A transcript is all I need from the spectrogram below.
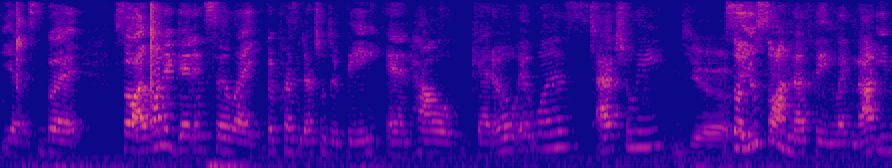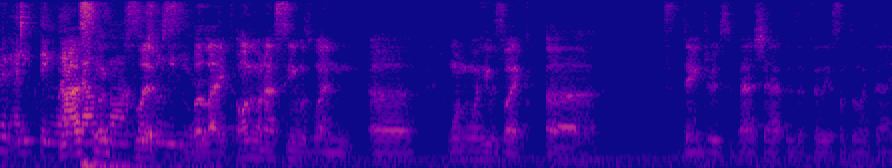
Yes, but so I want to get into like the presidential debate and how ghetto it was actually. Yeah. So you saw nothing, like not even anything like no, I that seen was on clips, social media. but like the only one I seen was when uh when when he was like uh it's dangerous bad shit happens in Philly or something like that.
